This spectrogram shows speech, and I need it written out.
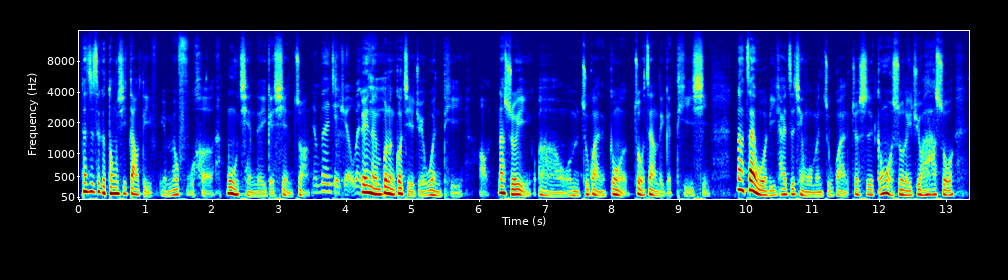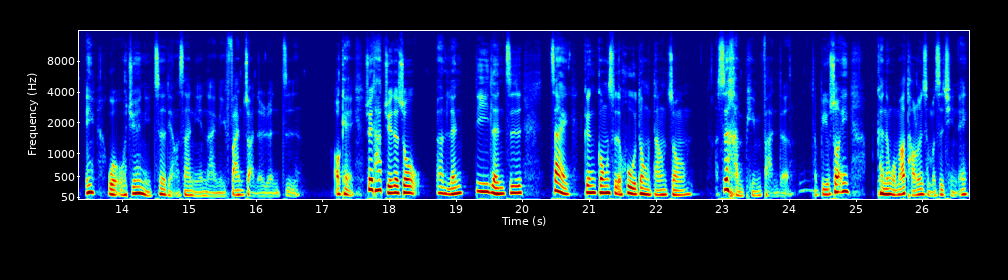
但是这个东西到底有没有符合目前的一个现状？能不能解决问题？对，能不能够解决问题？哦，那所以呃，我们主管跟我做这样的一个提醒。那在我离开之前，我们主管就是跟我说了一句话，他说：“诶、欸，我我觉得你这两三年来你翻转的人资，OK，所以他觉得说，呃，人第一人资在跟公司的互动当中是很频繁的，比如说，诶、欸。”可能我们要讨论什么事情，哎、欸，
